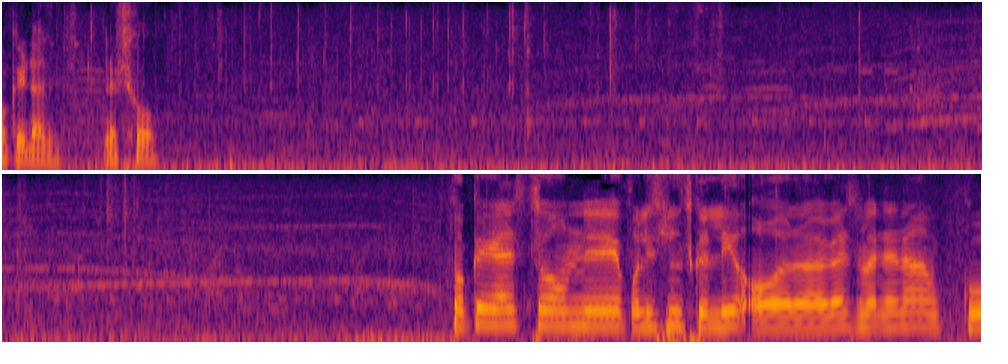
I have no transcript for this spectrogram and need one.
Okay, done. Let's go. Okay okay guys तो हमने पुलिस लूज़ कर ली और गैस मैंने ना आपको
